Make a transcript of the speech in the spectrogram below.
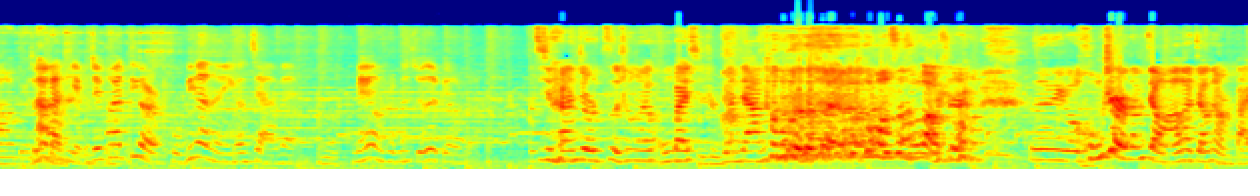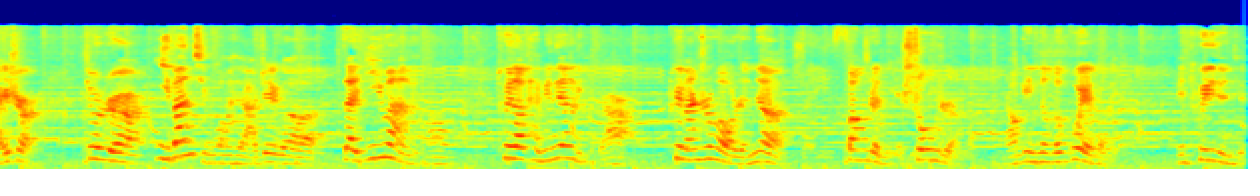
啊，对，就看你们这块地儿普遍的一个价位，嗯，没有什么绝对标准。既然就是自称为红白喜事专家的王 思聪老师，那个红事儿咱们讲完了，讲点白事儿。就是一般情况下，这个在医院里头推到太平间里边儿，推完之后，人家帮着你收拾，然后给你弄到柜子里，给你推进去。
